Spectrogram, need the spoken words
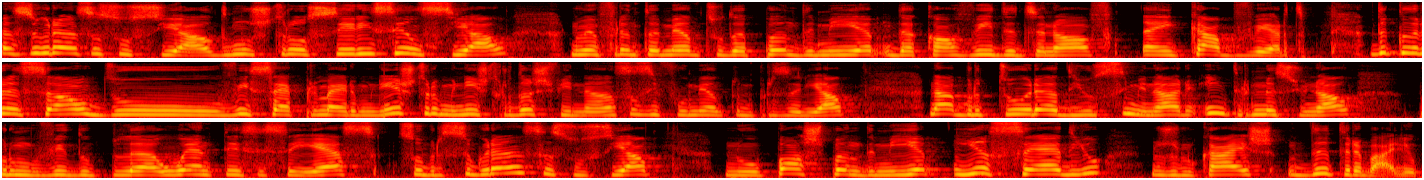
A segurança social demonstrou ser essencial no enfrentamento da pandemia da Covid-19 em Cabo Verde. Declaração do vice-primeiro-ministro, ministro das Finanças e Fomento Empresarial, na abertura de um seminário internacional promovido pela UNTCCS sobre segurança social no pós-pandemia e assédio nos locais de trabalho.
